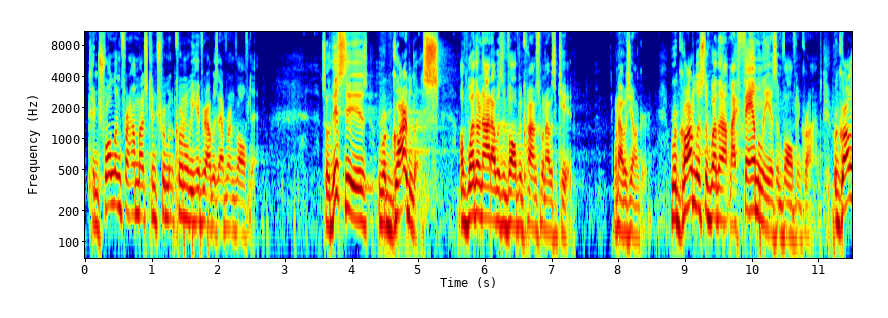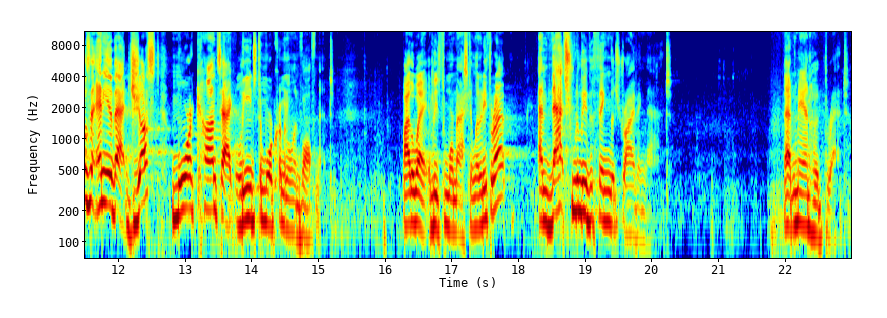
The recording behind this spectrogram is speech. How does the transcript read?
controlling for how much criminal behavior I was ever involved in. So this is regardless of whether or not I was involved in crimes when I was a kid when I was younger, regardless of whether or not my family is involved in crimes. Regardless of any of that, just more contact leads to more criminal involvement. By the way, it leads to more masculinity threat, and that's really the thing that's driving that. That manhood threat.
